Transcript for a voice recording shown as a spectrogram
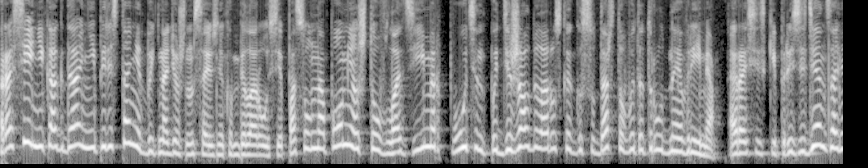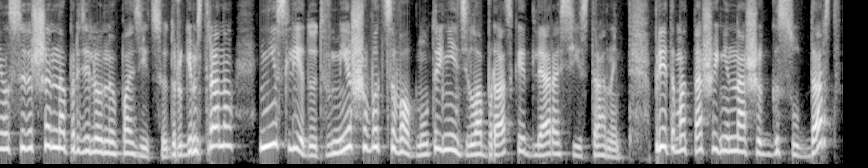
Россия никогда не перестанет быть надежным союзником Беларуси. Посол напомнил, что Владимир Путин поддержал белорусское государство в это трудное время. Российский президент занял совершенно определенную позицию. Другим странам не следует вмешиваться во внутренние дела братской для России страны. При этом отношения наших государств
